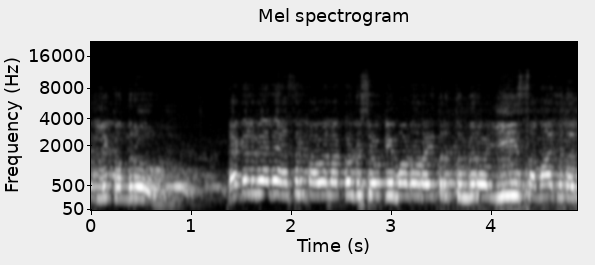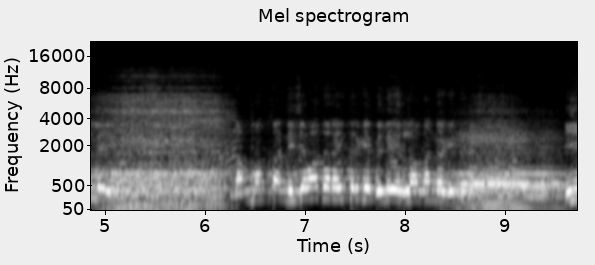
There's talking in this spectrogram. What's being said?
ಇರ್ಲಿಕ್ಕಂದ್ರು, ಹೆಗಲ ಮೇಲೆ ಹೆಸರು ಟಾವೆಲ್ ಹಾಕೊಂಡು ಶೋಕಿ ಮಾಡೋ ರೈತರು ತುಂಬಿರೋ ಈ ಸಮಾಜದಲ್ಲಿ ನಮ್ಮಂತ ನಿಜವಾದ ರೈತರಿಗೆ ಬೆಲೆ ಇರ್ಲಾರ್ದಂಗಾಗಿದೆ ಈ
